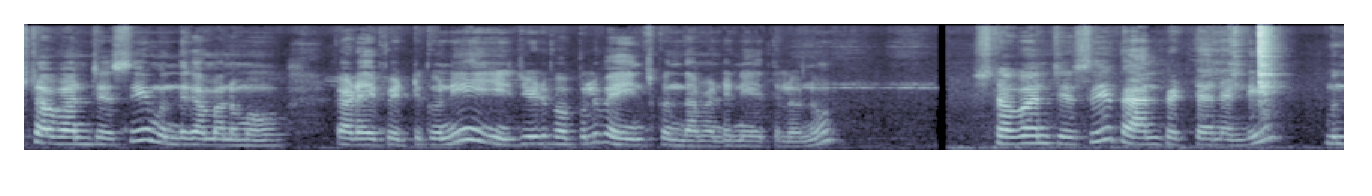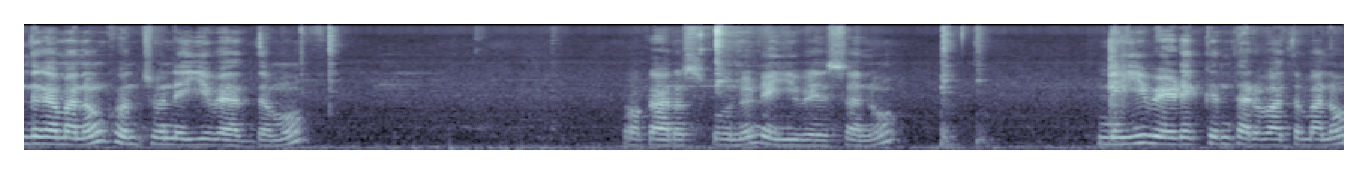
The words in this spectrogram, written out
స్టవ్ ఆన్ చేసి ముందుగా మనము కడాయి పెట్టుకుని జీడిపప్పులు వేయించుకుందామండి నేతిలోను. స్టవ్ ఆన్ చేసి ప్యాన్ పెట్టానండి. ముందుగా మనం కొంచెం నెయ్యి వేద్దాము. ఒక అర స్పూను నెయ్యి వేసాను. నెయ్యి వేడెక్కిన తర్వాత మనం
